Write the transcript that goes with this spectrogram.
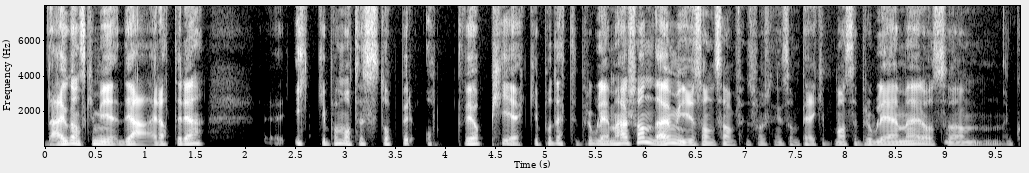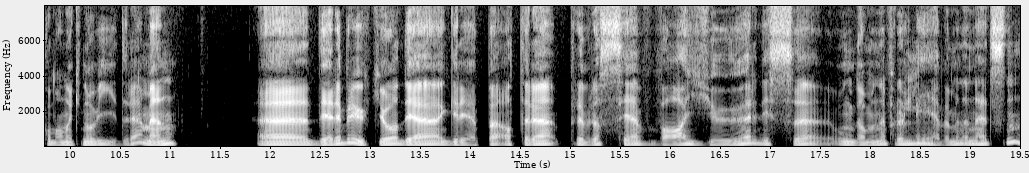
det er jo ganske mye Det er at dere ikke på en måte stopper opp ved å peke på dette problemet her. sånn. Det er jo mye sånn samfunnsforskning som peker på masse problemer, og så mm, kommer man ikke noe videre. Men eh, dere bruker jo det grepet at dere prøver å se hva gjør disse ungdommene for å leve med denne hetsen.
